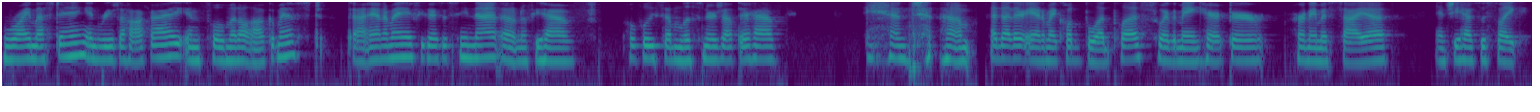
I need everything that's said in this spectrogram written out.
Roy Mustang and Riza Hawkeye in Full Metal Alchemist. That anime, if you guys have seen that, I don't know if you have. Hopefully, some listeners out there have. And um, another anime called Blood Plus, where the main character, her name is Saya, and she has this like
